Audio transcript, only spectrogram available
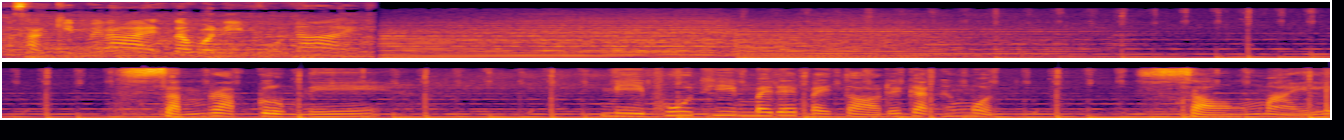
ภาษาอังกฤษไม่ได้ แต่วันนี้พูดได้สำหรับกลุ่มนี้ มีผู้ที่ไม่ได้ไปต่อด้วยกันทั้งหมด 2 หมายเล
